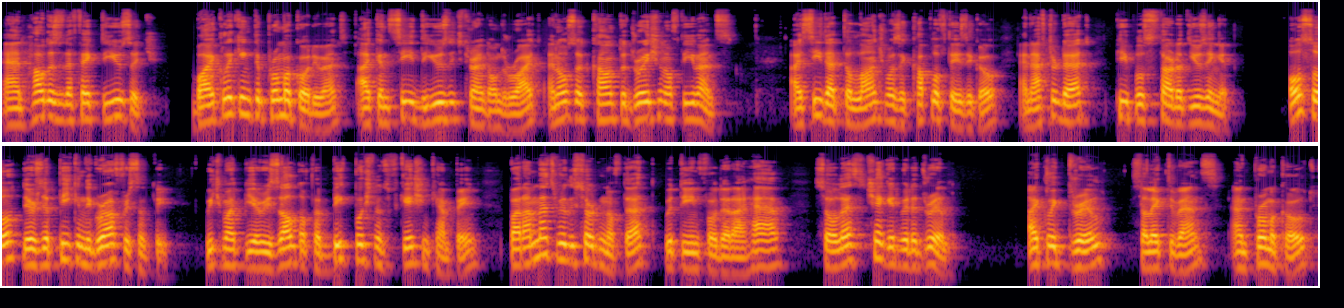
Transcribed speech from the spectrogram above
and how does it affect the usage. By clicking the promo code event, I can see the usage trend on the right and also count the duration of the events. I see that the launch was a couple of days ago and after that, people started using it. Also, there's a peak in the graph recently, which might be a result of a big push notification campaign, but I'm not really certain of that with the info that I have, so let's check it with a drill. I click drill, select events and promo code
